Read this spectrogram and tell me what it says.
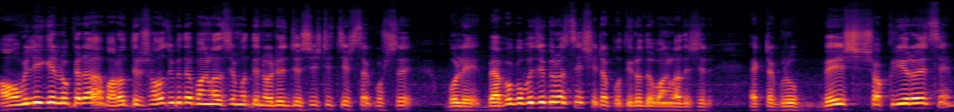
আওয়ামী লীগের লোকেরা ভারতের সহযোগিতা বাংলাদেশের মধ্যে নৈরাজ্য সৃষ্টির চেষ্টা করছে বলে ব্যাপক অভিযোগ রয়েছে, সেটা প্রতিরোধও বাংলাদেশের একটা গ্রুপ বেশ সক্রিয় রয়েছে।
